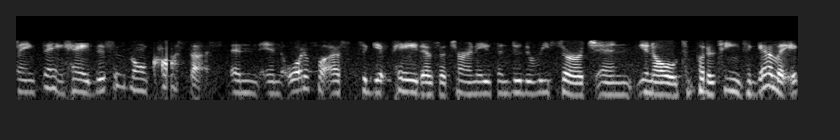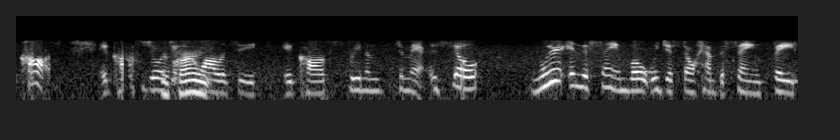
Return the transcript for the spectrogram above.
same thing. Hey this is going to cost us. And in order for us to get paid as attorneys and do the research and you know to put a team together it costs. It costs georgia right. equality. It costs freedom to marry so we're in the same boat. We just don't have the same face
